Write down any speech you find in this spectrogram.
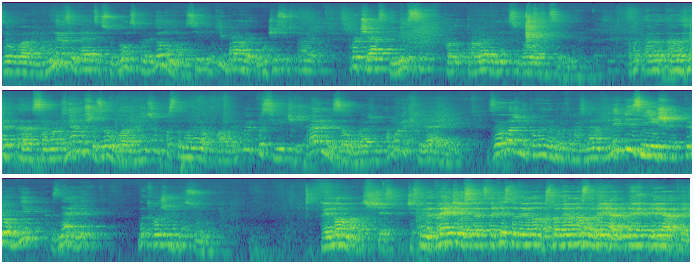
зауваженнями, вони розглядаються судом з повідомлення осіб, які брали участь у справі про час і місце проведення судового засідання. Е, Саморозглянувши зауваження, що постановляє ухвала, якою посвідчує правильність зауважень або відхиляє їх. Зауваження повинні бути розглянуті не пізніше трьох днів з дня їх надходження до суду. То є норма ваша. Частина 3 статті 199.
